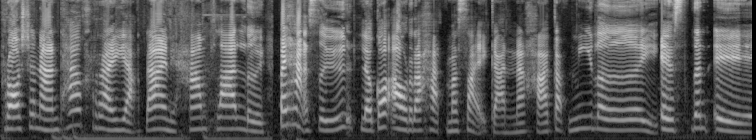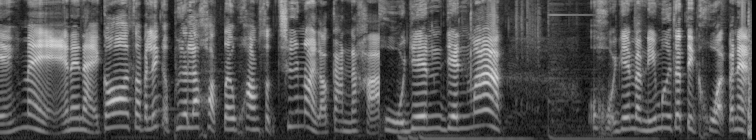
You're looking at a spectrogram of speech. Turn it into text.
เพราะฉะนั้นถ้าใครอยากได้เนี่ยห้ามพลาดเลย ไปหาซื้อแล้วก็เอารหัสมาใส่กันนะคะ กับนี่เลย S นั่นเองแหมไหนๆก็จะไปเล่นกับเพื่อนแล้วขอเติมความสดชื่นหน่อยแล้วกันนะคะโหเย็นเย็นมาก โอ้โห เย็นแบบนี้มือจะติดขวดปะเนี่ย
